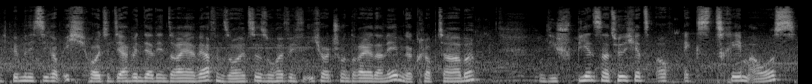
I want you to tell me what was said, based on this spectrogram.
ich bin mir nicht sicher, ob ich heute der bin, der den Dreier werfen sollte. So häufig wie ich heute schon Dreier daneben gekloppt habe. Und die spielen es natürlich jetzt auch extrem aus.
